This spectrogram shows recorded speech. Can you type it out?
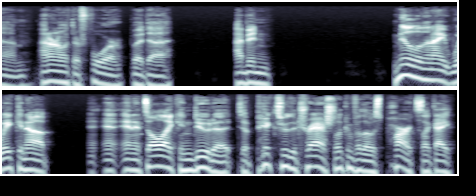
Um, I don't know what they're for, but uh, I've been middle of the night waking up, and, and it's all I can do to to pick through the trash looking for those parts. Like I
